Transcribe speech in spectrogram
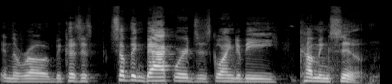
in the road because it's, something backwards is going to be coming soon.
